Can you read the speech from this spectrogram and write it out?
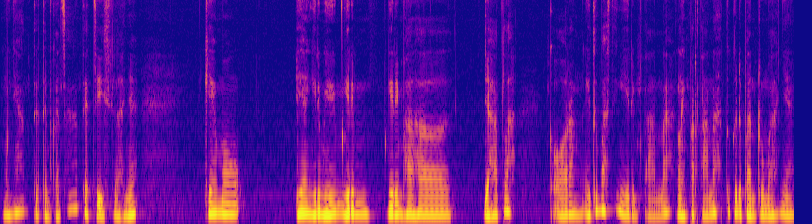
mau nyantet ya bukan santet sih istilahnya. Kayak mau ya ngirim ngirim ngirim ngirim hal-hal jahat lah ke orang itu pasti ngirim tanah lempar tanah tuh ke depan rumahnya.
